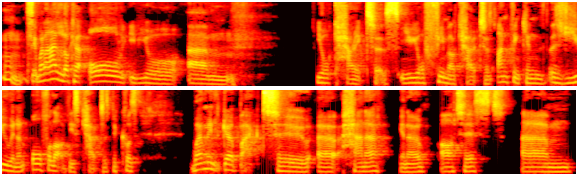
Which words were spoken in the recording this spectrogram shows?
hmm, see, when I look at all of your um, your characters, your female characters, I'm thinking there's you in an awful lot of these characters because when we go back to uh, Hannah, you know, artist, um,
